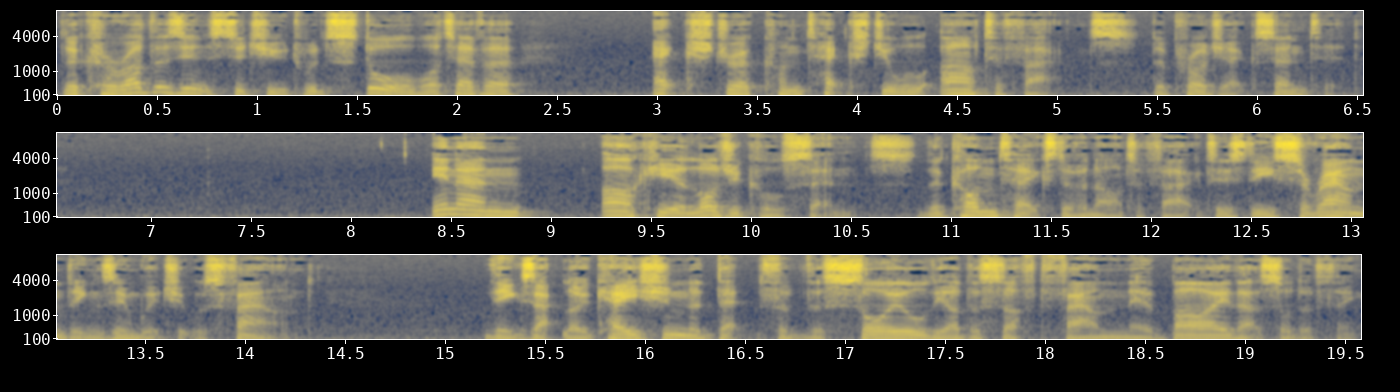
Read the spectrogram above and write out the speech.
the Carruthers Institute would store whatever extra contextual artifacts the project it. In an archaeological sense, the context of an artifact is the surroundings in which it was found. The exact location, the depth of the soil, the other stuff found nearby, that sort of thing.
